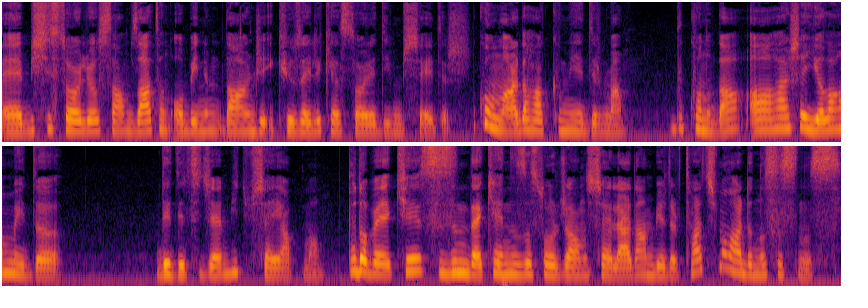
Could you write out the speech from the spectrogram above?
e, bir şey söylüyorsam zaten o benim daha önce 250 kez söylediğim bir şeydir. Bu konularda hakkımı yedirmem. Bu konuda aa her şey yalan mıydı dedirteceğim hiçbir şey yapmam. Bu da belki sizin de kendinize soracağınız şeylerden biridir. Tartışmalarda nasılsınız?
